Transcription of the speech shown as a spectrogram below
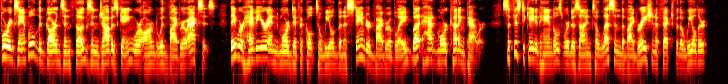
For example, the guards and thugs in Jabba's gang were armed with vibro axes. They were heavier and more difficult to wield than a standard vibro blade, but had more cutting power. Sophisticated handles were designed to lessen the vibration effect for the wielder,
